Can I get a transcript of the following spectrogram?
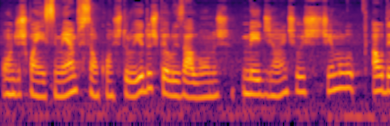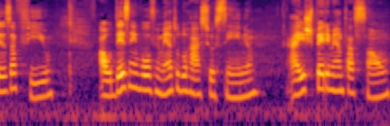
onde os conhecimentos são construídos pelos alunos mediante o estímulo ao desafio, ao desenvolvimento do raciocínio, à experimentação,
